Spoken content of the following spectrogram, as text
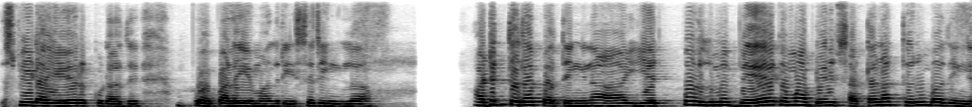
ஸ்பீடாக ஏறக்கூடாது. ப- பழைய மாதிரி சரிங்களா? அடுத்ததாக பார்த்தீங்கன்னா எப்பொழுதுமே வேகமாக அப்படியே சட்டனாக திரும்பாதீங்க.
